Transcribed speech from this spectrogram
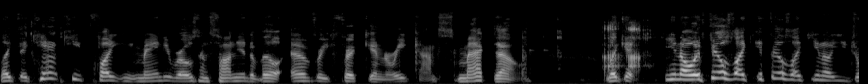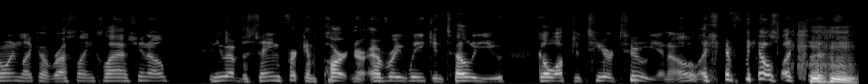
Like, they can't keep fighting Mandy Rose and Sonya Deville every freaking week on SmackDown. Like, it, you know, it feels like it feels like you know you join like a wrestling class, you know, and you have the same freaking partner every week until you go up to tier two, you know? Like it feels like this.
